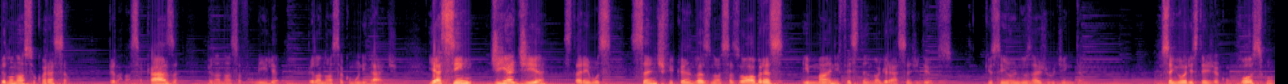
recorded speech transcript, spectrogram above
pelo nosso coração, pela nossa casa, pela nossa família, pela nossa comunidade. E assim, dia a dia, estaremos santificando as nossas obras e manifestando a graça de Deus. Que o Senhor nos ajude então. O Senhor esteja convosco,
